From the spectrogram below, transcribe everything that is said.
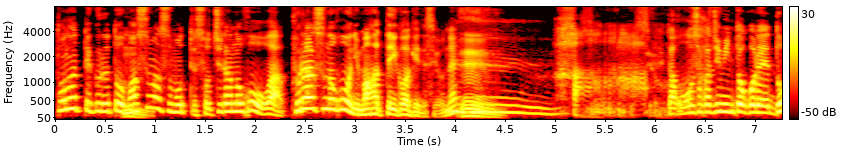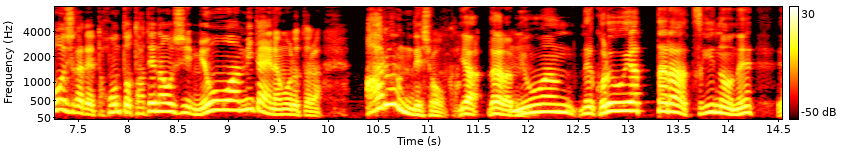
となってくると、ますますもってそちらの方はプラスの方に回っていくわけですよね。ええ。うん。はあ、だから大阪自民党これどうしかで本当立て直し妙案みたいなものってのはあるんでしょうか？いやだから妙案ね、これをやったら次のね、え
